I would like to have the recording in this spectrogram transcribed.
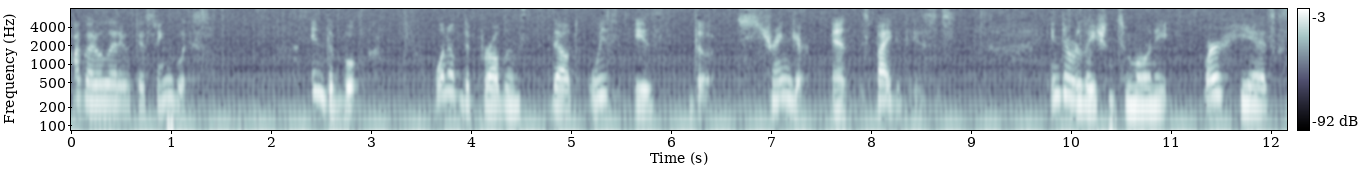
Agora eu lerei o texto em inglês. In the book, one of the problems dealt with is the stringer and spaghettis. In the relation to money, where he asks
